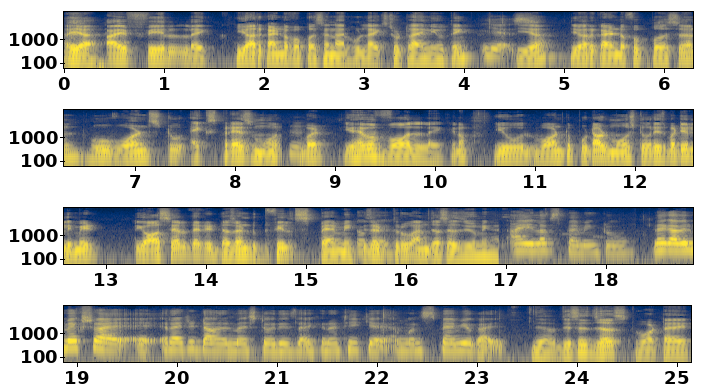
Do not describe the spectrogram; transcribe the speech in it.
Uh, yeah i feel like you are kind of a person who likes to try new thing. Yes. Yeah. You are kind of a person who wants to express more hmm. but you have a wall like you know you want to put out more stories but you limit yourself that it doesn't feel spammy okay. is that true? I'm just assuming i love spamming too. Like i will make sure i write it down in my stories like you know theek i'm going to spam you guys. Yeah. This is just what i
